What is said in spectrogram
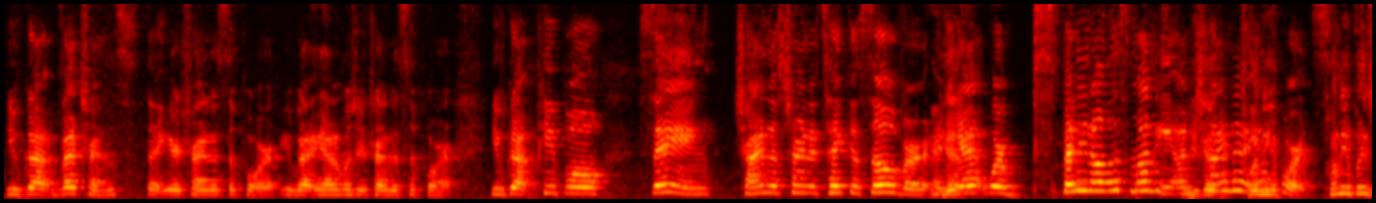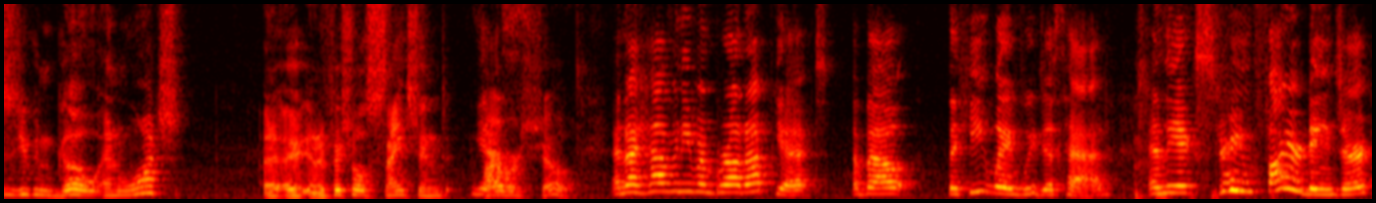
You've got veterans that you're trying to support. You've got animals you're trying to support. You've got people saying China's trying to take us over, and get- yet we're spending all this money on China plenty imports. Of, plenty of places you can go and watch a, a- an official sanctioned Yes. fireworks show. And I haven't even brought up yet about the heat wave we just had and the extreme fire danger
